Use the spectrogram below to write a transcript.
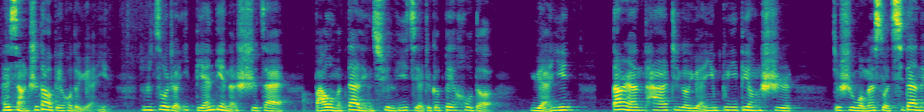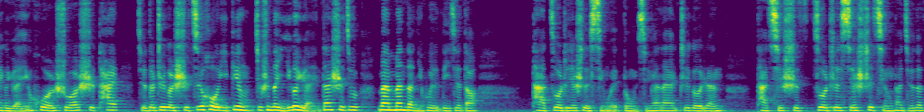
很想知道背后的原因？就是作者一点点的是在。把我们带领去理解这个背后的原因。当然，他这个原因不一定是就是我们所期待那个原因，或者说是他觉得这个是最后一定就是那一个原因。但是就慢慢的你会理解到他做这些事的行为动机，原来这个人他其实做这些事情，他觉得。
